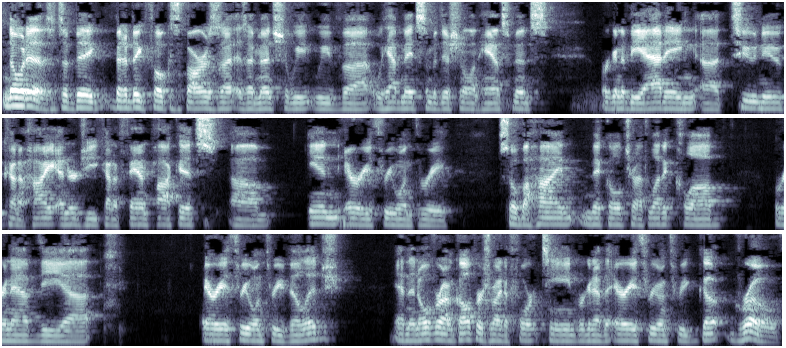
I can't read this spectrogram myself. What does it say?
No, it is. It's a big, been a big focus of ours. Uh, as I mentioned, we we've uh, we have made some additional enhancements. We're going to be adding uh, two new kind of high energy kind of fan pockets um, in Area 313. So behind Ultra Athletic Club, we're going to have the uh, Area 313 Village, and then over on Golfers Right of 14, we're going to have the Area 313 Go- Grove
